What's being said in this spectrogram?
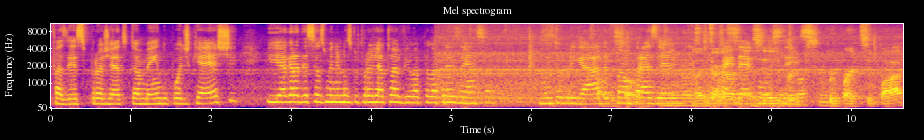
fazer esse projeto também do podcast. E agradecer os meninos do Projeto A Vila pela presença. Muito obrigada, foi um prazer trocar ideia com vocês. por participar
